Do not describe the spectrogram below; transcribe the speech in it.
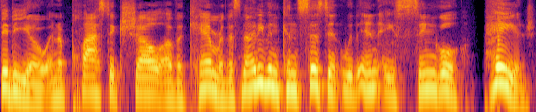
video and a plastic shell of a camera that's not even consistent within a single page.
